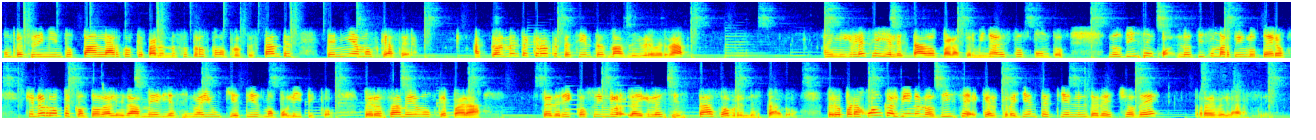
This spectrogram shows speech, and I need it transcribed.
un procedimiento tan largo que para nosotros como protestantes teníamos que hacer. Actualmente creo que te sientes más libre, ¿verdad? En la Iglesia y el Estado, para terminar estos puntos, nos dice, nos dice Martín Lutero que no rompe con toda la Edad Media si no hay un quietismo político, pero sabemos que para Federico Zwinglo la Iglesia está sobre el Estado, pero para Juan Calvino nos dice que el creyente tiene el derecho de rebelarse.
